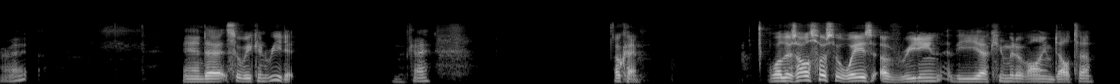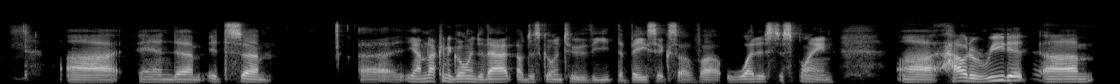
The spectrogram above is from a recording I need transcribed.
All right, and uh, so we can read it. Okay. Okay. Well, there's all sorts of ways of reading the uh, cumulative volume delta, uh, and um, it's um, uh, yeah, I'm not going to go into that. I'll just go into the the basics of uh, what it's displaying, uh, how to read it. Um,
